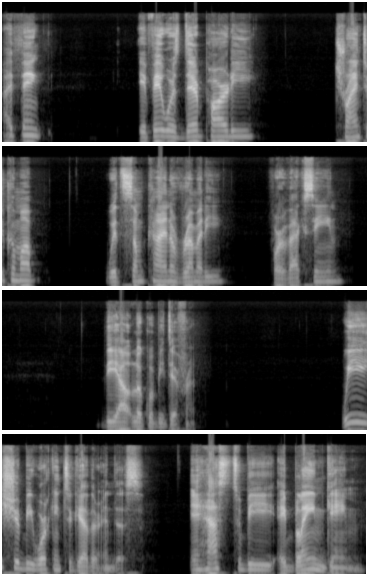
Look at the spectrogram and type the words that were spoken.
I think if it was their party trying to come up with some kind of remedy for a vaccine, the outlook would be different. We should be working together in this. It has to be a blame game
